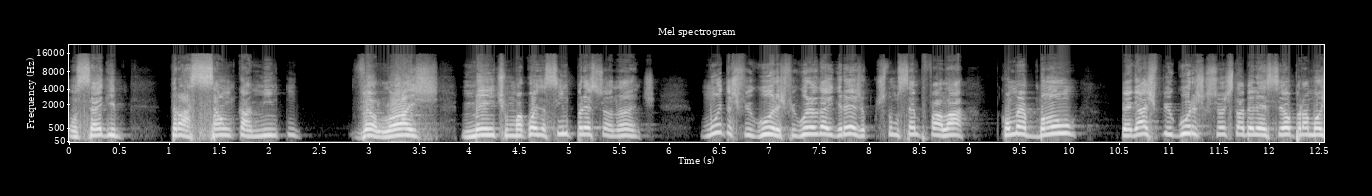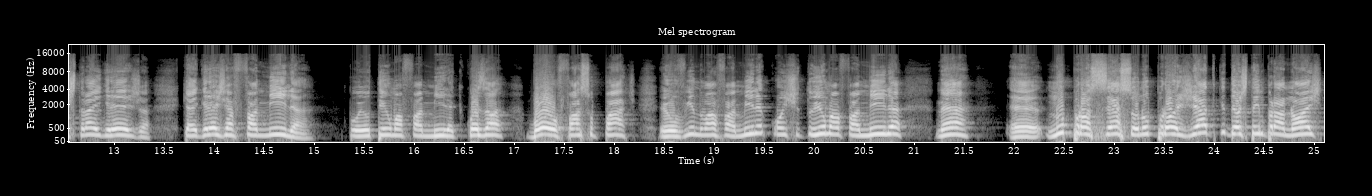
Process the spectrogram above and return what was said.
consegue traçar um caminho velozmente, uma coisa assim impressionante muitas figuras, figuras da igreja, eu costumo sempre falar como é bom pegar as figuras que o Senhor estabeleceu para mostrar à igreja, que a igreja é família. Pô, eu tenho uma família, que coisa boa, eu faço parte. Eu vim de uma família, constituí uma família, né? É, no processo, no projeto que Deus tem para nós,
